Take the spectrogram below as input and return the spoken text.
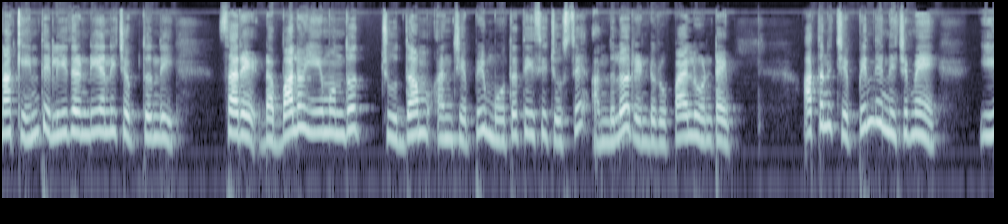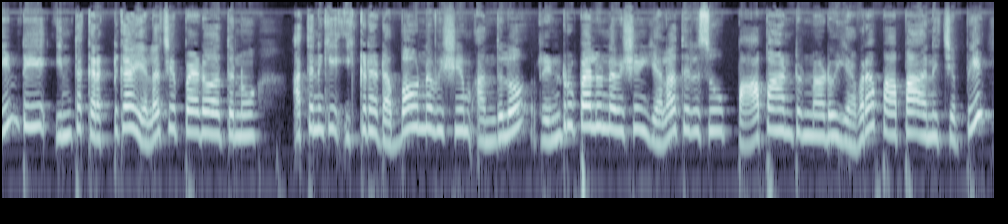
నాకేం తెలియదండి అని చెప్తుంది. సరే డబ్బాలో ఏముందో చూద్దాం అని చెప్పి మూత తీసి చూస్తే అందులో రెండు రూపాయలు ఉంటాయి. అతను చెప్పింది నిజమే. ఏంటి? ఇంత కరెక్ట్గా ఎలా చెప్పాడో అతను? అతనికి ఇక్కడ డబ్బా ఉన్న విషయం అందులో రెండు రూపాయలు ఉన్న విషయం ఎలా తెలుసు? పాప అంటున్నాడు. ఎవరా పాప? అని చెప్పి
